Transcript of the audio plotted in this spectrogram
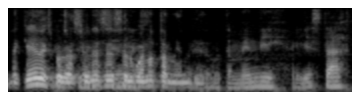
de qué de exploraciones es el bueno también. Bueno, Otamendi, ahí está.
